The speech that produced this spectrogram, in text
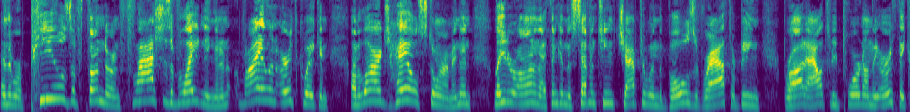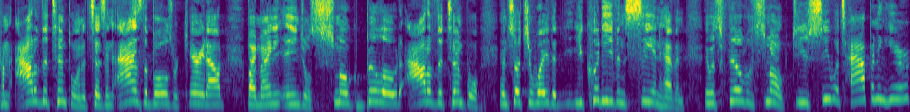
and there were peals of thunder and flashes of lightning and a violent earthquake and a large hailstorm. And then later on, I think in the 17th chapter, when the bowls of wrath are being brought out to be poured on the earth, they come out of the temple, and it says, And as the bowls were carried out by mighty angels, smoke billowed out of the temple in such a way that you couldn't even see in heaven. It was filled with smoke. Do you see what's happening here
